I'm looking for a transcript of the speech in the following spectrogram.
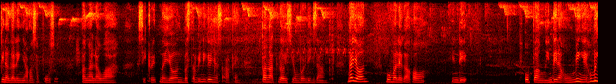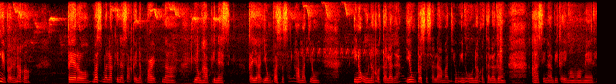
pinagaling niya ako sa puso. Pangalawa, secret na yon basta binigay niya sa akin. Pangatlo is yung board exam. Ngayon, bumalik ako, hindi upang hindi na ako humingi, humingi pa rin ako. Pero mas malaki na sa akin na part na yung happiness. Kaya yung pasasalamat, yung inuuna ko talaga. Yung pasasalamat, yung inuuna ko talagang ah, sinabi kay Mama Mary.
